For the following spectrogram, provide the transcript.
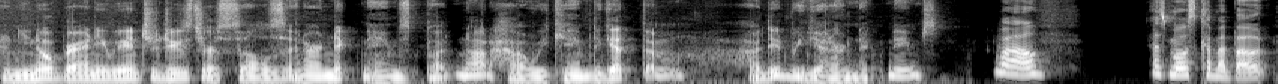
And you know, Brandy, we introduced ourselves and our nicknames, but not how we came to get them. How did we get our nicknames? Well, as most come about,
